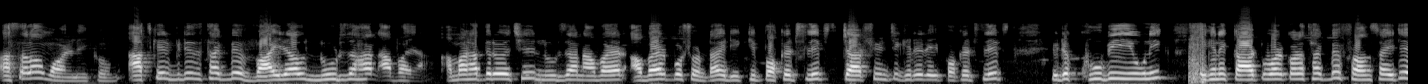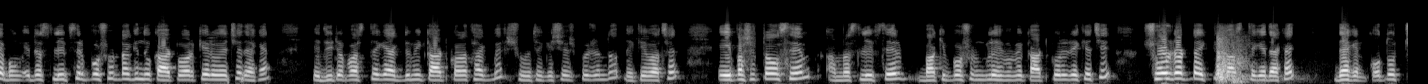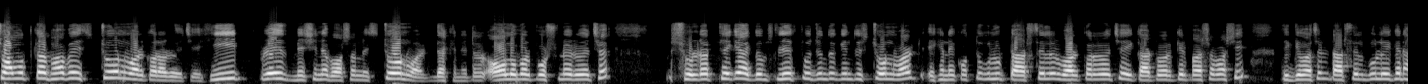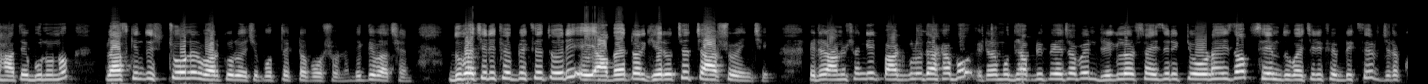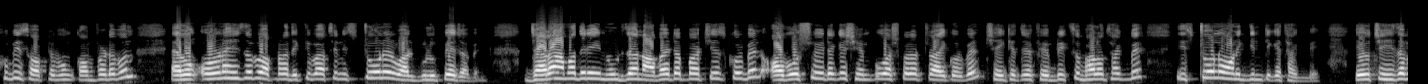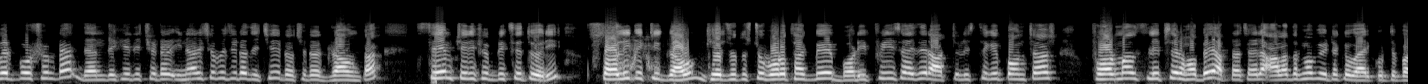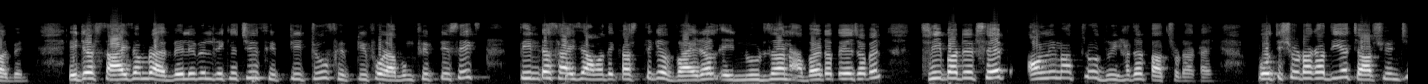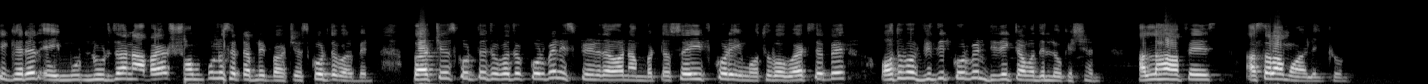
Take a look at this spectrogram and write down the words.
আসসালামু আলাইকুম। আজকের ভিডিওতে থাকবে ভাইরাল নূরজাহান আবায়া আমার হাতে রয়েছে নূরজাহান আবায়ার আবায়ার পোর্শনটা এটি একটি পকেট স্লিপস চারশো ইঞ্চি ঘেরের এই পকেট স্লিপস এটা খুবই ইউনিক এখানে কার্ট ওয়ার্ক করা থাকবে ফ্রন্ট সাইডে এবং এটা স্লিপসের পোর্শনটা কিন্তু কার্ট ওয়ার্কে রয়েছে, দেখেন। এই দুইটা পাশ থেকে একদমই কাট করা থাকবে, শুরু থেকে শেষ পর্যন্ত, দেখতে পাচ্ছেন। এই পাশেরটাও সেম আমরা স্লিপসের বাকি পোর্শনগুলো এভাবে কাট করে রেখেছি। শোল্ডারটা একটু কাছ থেকে দেখাই। দেখেন কত চমৎকার ভাবে স্টোন ওয়ার্ক করা রয়েছে। হিট প্রেস মেশিনে বসানো স্টোন ওয়ার্ক দেখেন, এটার অল ওভার পোর্শনে রয়েছে। শোল্ডার থেকে একদম স্লিভ পর্যন্ত কিন্তু স্টোন ওয়ার্ক। এখানে কতগুলো টার্সেলের ওয়ার্ক করা রয়েছে এই ওয়ার্কের পাশাপাশি। দেখতে পাচ্ছেন টার্সেলগুলো এখানে হাতে বুনুনো, প্লাস কিন্তু স্টোনের ওয়ার্কও রয়েছে প্রত্যেকটা পোর্শনে। দেখতে পাচ্ছেন, দুবাই চেরি ফেব্রিক্সের তৈরি এই আবায়াটার ঘের হচ্ছে চারশো ইঞ্চি। এটার আনুষঙ্গিক পার্টগুলো দেখাবো। এটার মধ্যে আপনি পেয়ে যাবেন রেগুলার সাইজের একটি ওড়না হিসাব সেম দুবাই চেরি ফেব্রিক্সের, যেটা খুবই সফট এবং কমফোর্টেবল এবং ওড়না হিসাবে আপনারা দেখতে পাচ্ছেন স্টোনের ওয়ার্কগুলো পেয়ে যাবেন। যারা আমাদের এই নুরজান আবায়াটা পারচেজ করবেন, অবশ্যই এটাকে শ্যাম্পু ওয়াশ করার ট্রাই করবেন, সেই ক্ষেত্রে ফেব্রিক্সও ভালো থাকবে স্টোনও অনেকদিন টিকে থাকবে। এ হচ্ছে হিসাবের পোর্শনটা দেন দেখিয়ে দিচ্ছি এটার ইনার হিসেবে যেটা দিচ্ছি, এটা হচ্ছে এটার গ্রাউন্ডটা সেম চেরি ফেব্রিক্সে তৈরি সলিড একটি গ্রাউন্ড ঘের যথেষ্ট বড় থাকবে বডি ফ্রি সাইজের আটচল্লিশ থেকে পঞ্চাশ ফর্মাল স্লিপসের হবে, আপনারা চাইলে আলাদাভাবে এটাকে ওয়্যার করতে পারবেন। এটার সাইজ আমরা অ্যাভেলেবেল রেখেছি ফিফটি টু ফিফটি ফোর এবং ফিফটি সিক্স তিনটা সাইজে আমাদের কাছ থেকে ভাইরাল এই নুরজাহান আবায়াটা পেয়ে যাবেন। থ্রি পার্টের সেট অনলি মাত্র দুই হাজার পাঁচশো টাকায়। পঁচিশশো টাকা দিয়ে চারশো ইঞ্চি ঘেরের এই নুরজাহান আবায়ার সম্পূর্ণ সেট আপনি পারচেস করতে পারবেন। পারচেস করতে যোগাযোগ করবেন স্ক্রিনে দেওয়া নাম্বারটা সেভ করে ইমো অথবা হোয়াটসঅ্যাপে অথবা ভিজিট করবেন ডিরেক্ট আমাদের লোকেশন আল্লাহ হাফেজ। আসসালামু আলাইকুম।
